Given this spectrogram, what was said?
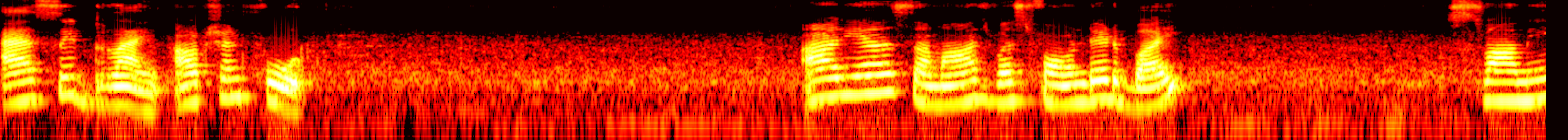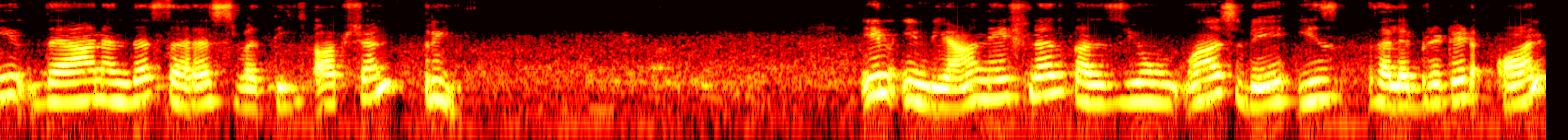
acid rain. Option 4. Arya Samaj was founded by Swami Dayananda Saraswati. Option 3. In India, National Consumers Day is celebrated on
